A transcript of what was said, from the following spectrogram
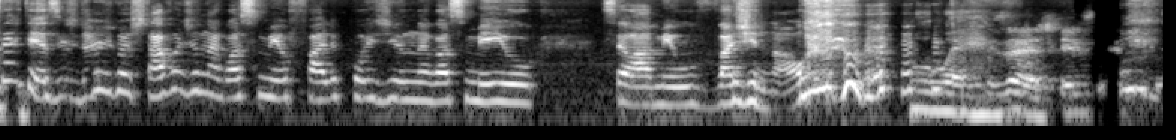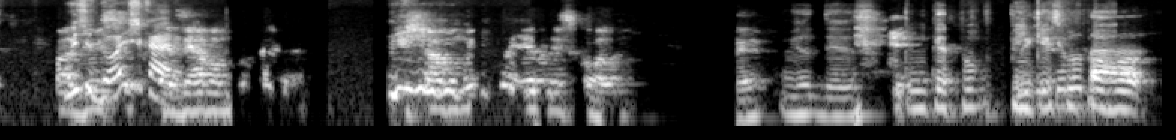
certeza. Os dois gostavam de um negócio meio fálico e de um negócio meio, sei lá, meio vaginal. Ué. Pois é, acho que eles faziam dois, isso, cara. desenhavam muito, muito banheiro na escola. Meu Deus. Estilo por da- favor,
